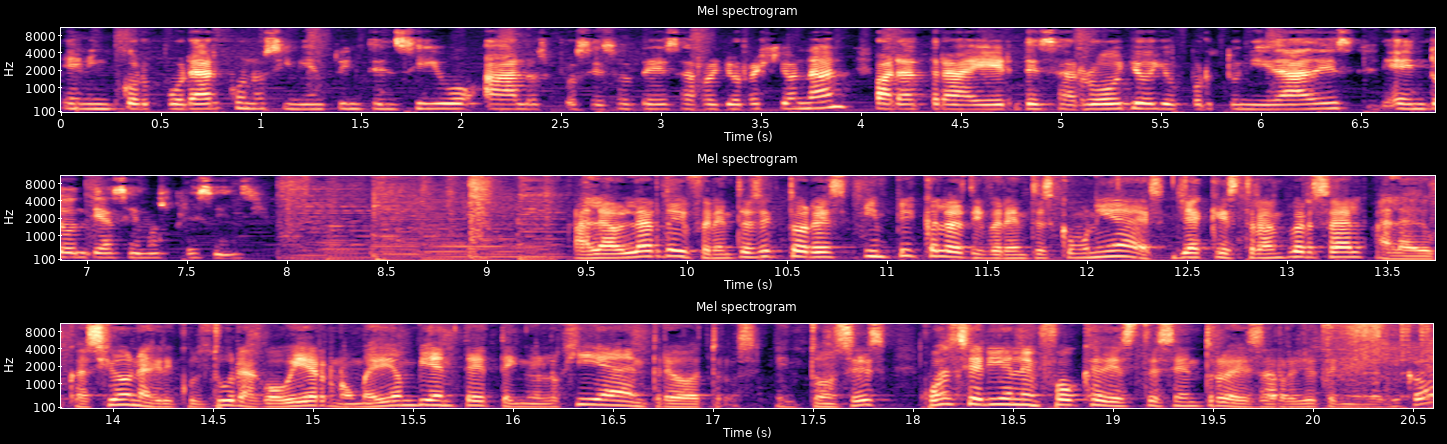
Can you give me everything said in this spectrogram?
en incorporar conocimiento intensivo a los procesos de desarrollo regional para traer desarrollo y oportunidades en donde hacemos presencia. Al hablar de diferentes sectores implica las diferentes comunidades, ya que es transversal a la educación, agricultura, gobierno, medio ambiente, tecnología, entre otros. Entonces, ¿cuál sería el enfoque de este centro de desarrollo tecnológico?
